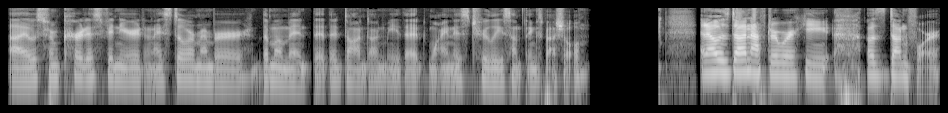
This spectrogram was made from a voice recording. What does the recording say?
Uh, it was from Curtis Vineyard, and I still remember the moment that it dawned on me that wine is truly something special. And I was done after working, I was done for.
